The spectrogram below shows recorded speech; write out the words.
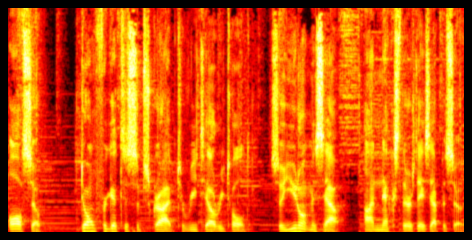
Also, don't forget to subscribe to Retail Retold so you don't miss out on next Thursday's episode.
